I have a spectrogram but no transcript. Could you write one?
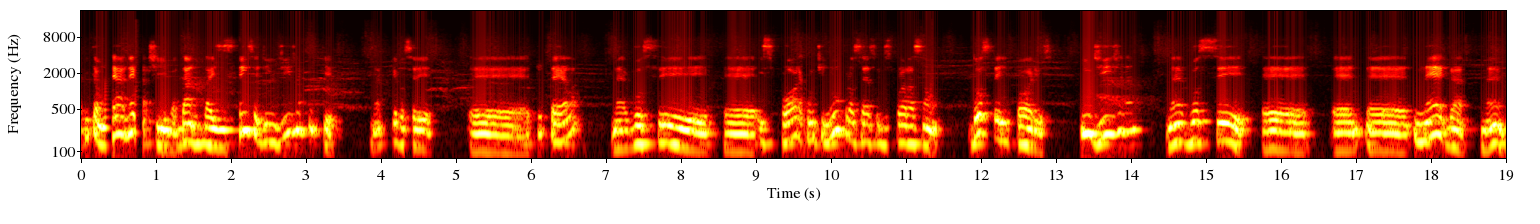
então, é a negativa da, da, existência de indígena, por quê? Né? Porque você é, tutela, né? você é, explora, continua o processo de exploração dos territórios indígenas, né? você é, é, é, nega né?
